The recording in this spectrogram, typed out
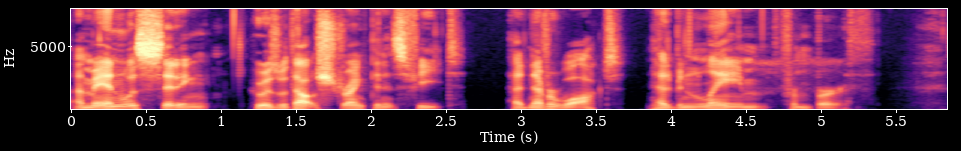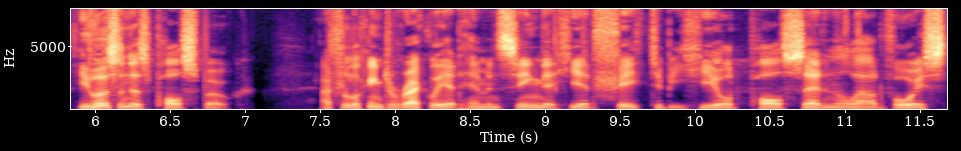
a man was sitting who was without strength in his feet, had never walked, and had been lame from birth. He listened as Paul spoke. After looking directly at him and seeing that he had faith to be healed, Paul said in a loud voice,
